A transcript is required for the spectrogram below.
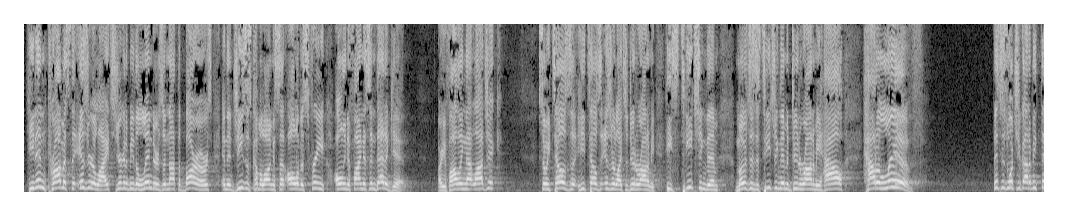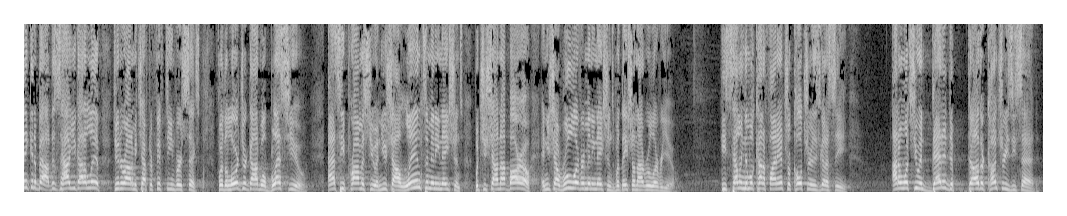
He didn't promise the Israelites, you're going to be the lenders and not the borrowers, and then Jesus come along and set all of us free only to find us in debt again. Are you following that logic? So he tells the, he tells the Israelites in Deuteronomy, he's teaching them, Moses is teaching them in Deuteronomy how, how to live. This is what you got to be thinking about. This is how you got to live. Deuteronomy chapter 15 verse 6. For the Lord your God will bless you as he promised you, and you shall lend to many nations, but you shall not borrow, and you shall rule over many nations, but they shall not rule over you. He's telling them what kind of financial culture he's going to see. I don't want you indebted to, to other countries, he said.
